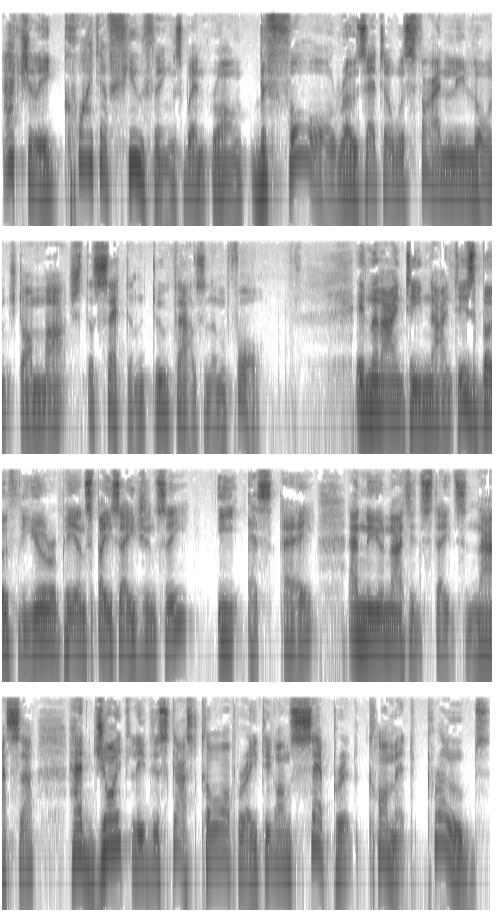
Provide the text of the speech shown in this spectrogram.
Actually, quite a few things went wrong before Rosetta was finally launched on March the 2nd, 2004. In the 1990s, both the European Space Agency, ESA, and the United States NASA had jointly discussed cooperating on separate comet probes.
